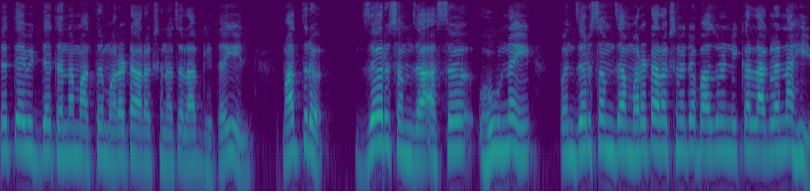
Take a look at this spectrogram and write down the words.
तर त्या विद्यार्थ्यांना मात्र मराठा आरक्षणाचा लाभ घेता येईल. मात्र जर समजा असं होऊ नये पण जर समजा मराठा आरक्षणाच्या बाजूने निकाल लागला नाही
